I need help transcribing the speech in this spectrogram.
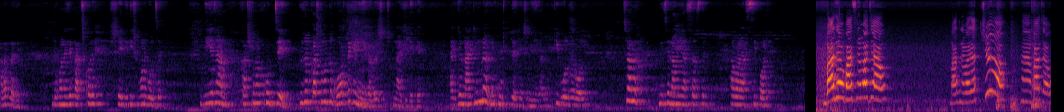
খারাপ লাগে। দোকানে যে কাজ করে, সেই দিদি সুমনে বলছে, দিয়ে যান কাস্টমার খুঁজছে। দুজন কাস্টমার তো ঘর থেকে নিয়ে গেল নাইটি দেখে। একজন নাইটি নিল, একজন কুর্তি দেখে এসে নিয়ে গেল। কী বলবে বল? চলো, নিচে নামিয়ে আস্তে আস্তে। আবার আসছি পরে। বাজাও, বাজনা বাজাও। বাজনা বাজাচ্ছ? হ্যাঁ বাজাও।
